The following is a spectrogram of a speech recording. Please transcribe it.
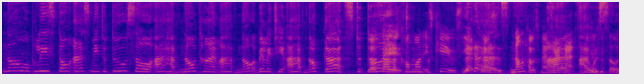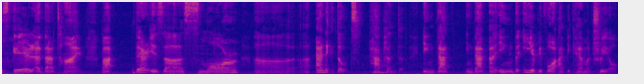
no, please don't ask me to do so. I have no time. I have no ability. I have no guts to do Those it. are the common excuse that Yes. non-Toastmaster I, has. I was so scared at that time. But there is a small uh, anecdote happened in that in that uh, in the year before I became a trio.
